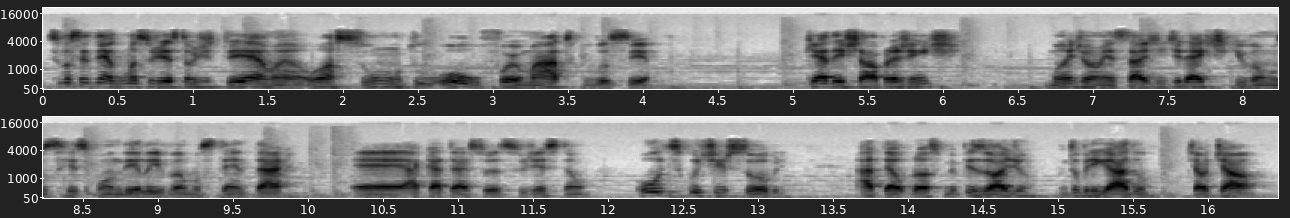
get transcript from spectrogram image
Se você tem alguma sugestão de tema, ou assunto, ou formato que você quer deixar para gente, mande uma mensagem direct que vamos respondê-la e vamos tentar é, acatar sua sugestão ou discutir sobre. Até o próximo episódio. Muito obrigado. Tchau, tchau.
